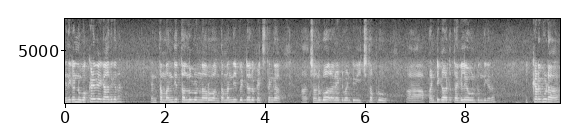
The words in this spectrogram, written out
ఎందుకంటే నువ్వు ఒక్కడివే కాదు కదా. ఎంతమంది తల్లులు ఉన్నారో అంతమంది బిడ్డలు ఖచ్చితంగా ఆ చనుబాలు అనేటువంటివి ఇచ్చేటప్పుడు ఆ పంటిఘాటు తగిలే ఉంటుంది కదా. ఇక్కడ కూడా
